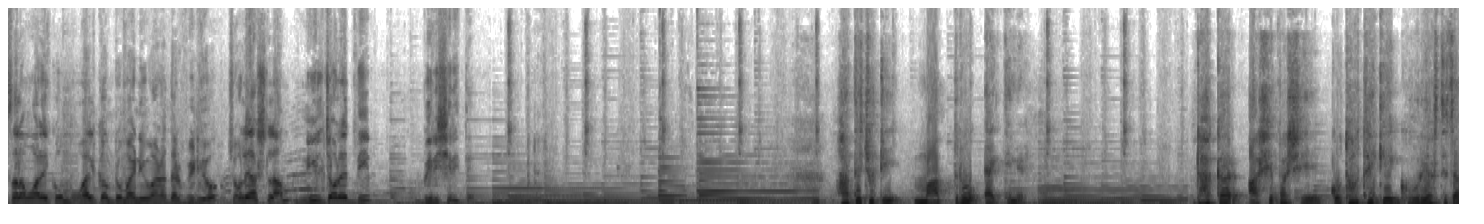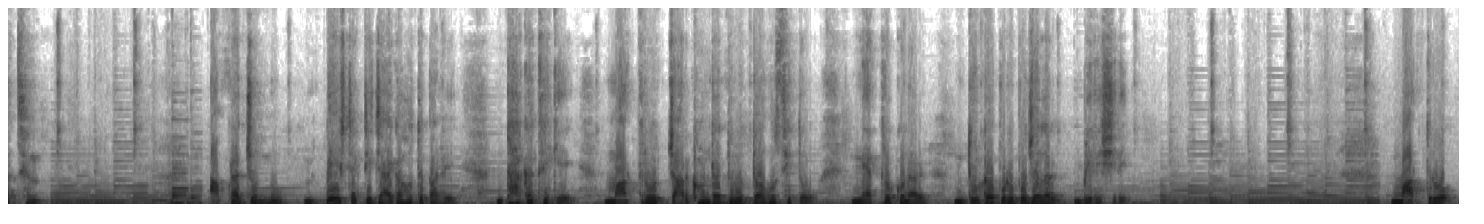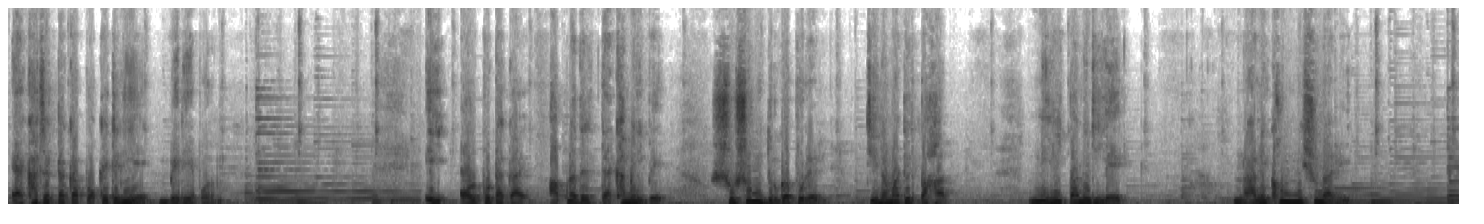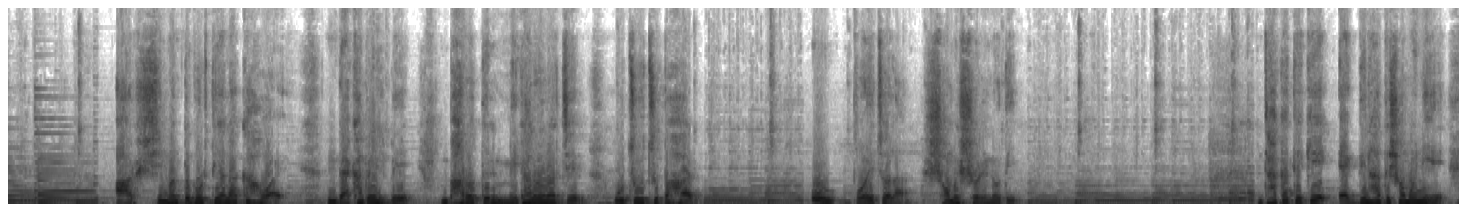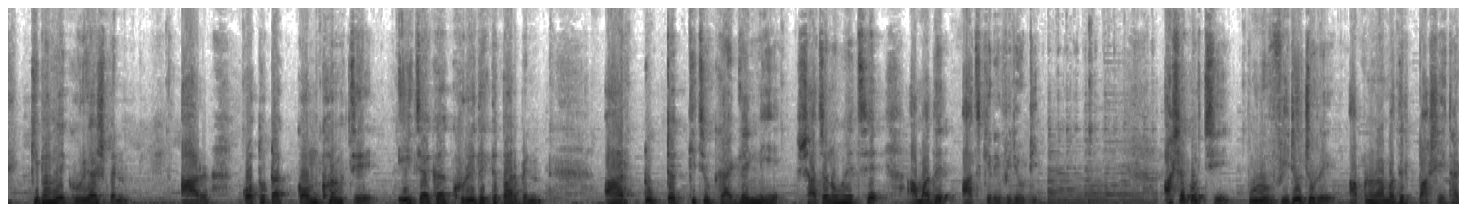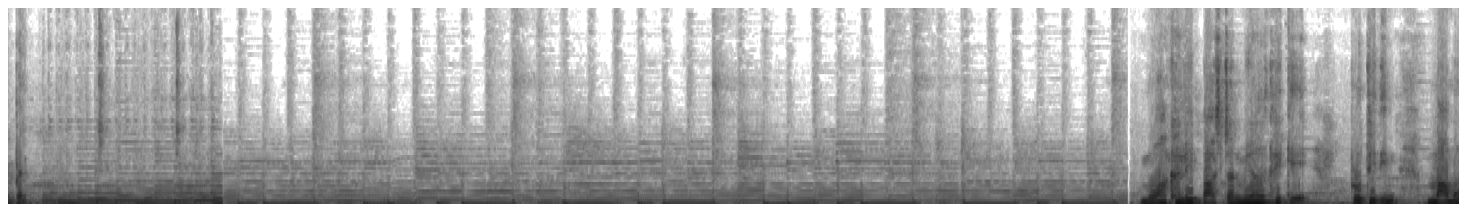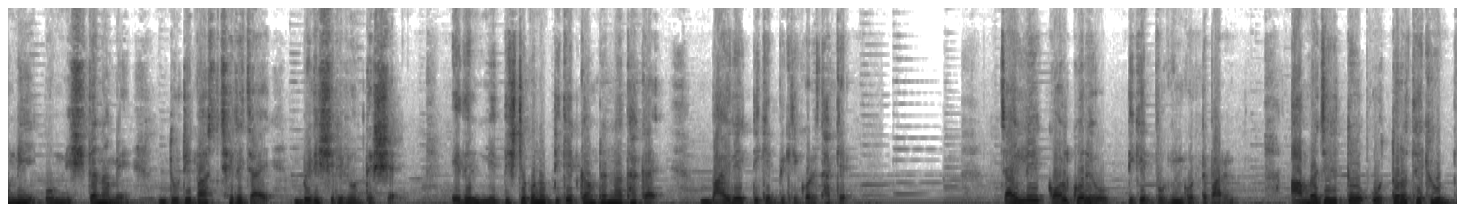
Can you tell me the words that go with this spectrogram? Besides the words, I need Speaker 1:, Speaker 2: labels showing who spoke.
Speaker 1: আসসালামু আলাইকুম welcome to my new another video চলে আসলাম নীল জলের দ্বীপ, বিরিশিরিতে।
Speaker 2: হাতে ছুটি মাত্র একদিনের। ঢাকার আশেপাশে কোথাও থেকে ঘুরে আসতে চাচ্ছেন? আপনার জন্য বেস্ট একটি জায়গা হতে পারে ঢাকা থেকে মাত্র চার ঘণ্টার দূরত্বে অবস্থিত নেত্রকোনার দুর্গাপুর উপজেলার বিরিশিরি। মাত্র এক হাজার টাকা পকেটে নিয়ে বেরিয়ে পড়ুন। এই অল্প টাকায় আপনাদের দেখা মিলবে সুষম দুর্গাপুরের চীনামাটির পাহাড় নীল পানির লেক রানীক্ষণ মিশনারি আর সীমান্তবর্তী এলাকা হওয়ায় দেখা মিলবে ভারতের মেঘালয় রাজ্যের উঁচু উঁচু পাহাড় ও বয়ে চলা সমেশ্বরী নদী। ঢাকা থেকে একদিন হাতে সময় নিয়ে কীভাবে ঘুরে আসবেন আর কতটা কম খরচে এই জায়গা ঘুরে দেখতে পারবেন আর টুকটাক কিছু গাইডলাইন নিয়ে সাজানো হয়েছে আমাদের আজকের এই ভিডিওটি। আশা করছি পুরো ভিডিও জুড়ে আপনারা আমাদের পাশেই থাকবেন। মহাখালী বাস টার্মিনাল থেকে প্রতিদিন মামনি ও নিশিতা নামে দুটি বাস ছেড়ে যায় বিড়িশিরির উদ্দেশ্যে। এদের নির্দিষ্ট কোনো টিকিট কাউন্টার না থাকায় বাইরে টিকিট বিক্রি করে থাকে। চাইলে কল করেও টিকিট বুকিং করতে পারেন। আমরা যেহেতু উত্তরা থেকে উঠব,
